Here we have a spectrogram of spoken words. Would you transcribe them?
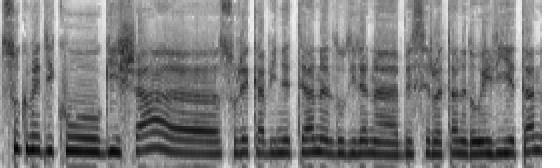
Zuk mediku gisa, uh, zure kabinetean, eldu diren uh, bezeroetan edo erietan,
